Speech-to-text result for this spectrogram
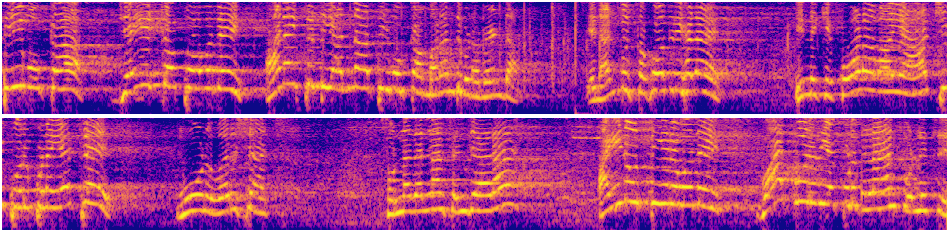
திமுக ஜெயிக்க போவது அனைத்து இந்திய அண்ணா திமுக மறந்துவிட வேண்டாம் என் அன்பு சகோதரிகளே இன்னைக்கு கோணவாய ஆட்சி பொறுப்பினை ஏற்று மூணு வருஷம் ஆச்சு. சொன்னதெல்லாம் செஞ்சாரா? ஐநூத்தி இருபது வாக்குறுதியை கொடுத்தலாம் சொல்லுச்சு.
